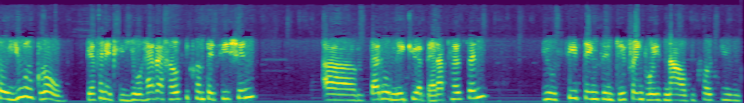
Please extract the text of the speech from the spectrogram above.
so you will grow definitely. You'll have a healthy competition um, that will make you a better person. You'll see things in different ways now because you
